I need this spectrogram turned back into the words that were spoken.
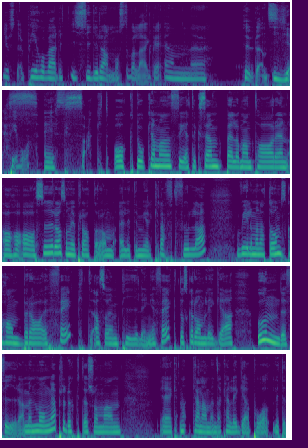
Just det, pH-värdet i syran måste vara lägre än uh, hudens yes, pH. Exakt. Och då kan man se ett exempel om man tar en AHA-syra som vi pratar om är lite mer kraftfulla. Vill man att de ska ha en bra effekt, alltså en peeling-effekt, då ska de ligga under 4. Men många produkter som man eh, kan, kan, använda kan ligga på lite,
